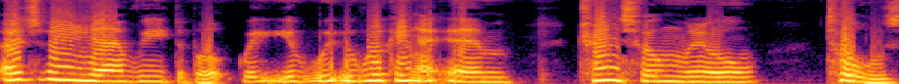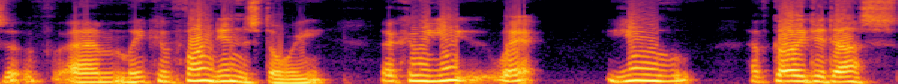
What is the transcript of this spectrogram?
as we uh, read the book, we, we're looking at um, transformational tools that um, we can find in the story that can you, where you have guided us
